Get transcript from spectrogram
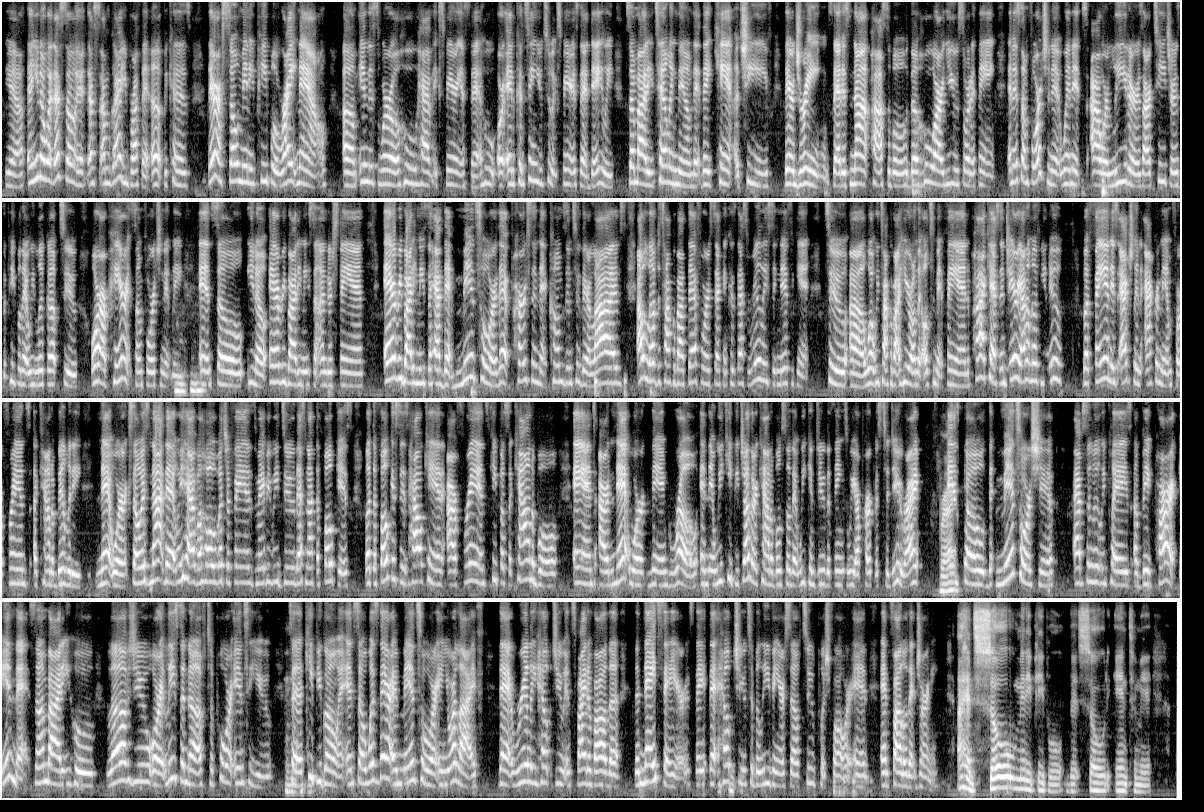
Yeah. And you know what? That's so that's I'm glad you brought that up because there are so many people right now um, in this world who have experienced that who or and continue to experience that daily somebody telling them that they can't achieve their dreams that it's not possible the who are you sort of thing and it's unfortunate when it's our leaders our teachers the people that we look up to or our parents unfortunately mm-hmm. and so you know everybody needs to understand everybody needs to have that mentor, that person that comes into their lives. I would love to talk about that for a second because that's really significant to uh, what we talk about here on the Ultimate Fan podcast. And Jerry, I don't know if you knew, but FAN is actually an acronym for Friends Accountability Network. So it's not that we have a whole bunch of fans. Maybe we do. That's not the focus. But the focus is how can our friends keep us accountable and our network then grow and then we keep each other accountable so that we can do the things we are purposed to do right right and so the mentorship absolutely plays a big part in that somebody who loves you or at least enough to pour into you mm-hmm. to keep you going. And so was there a mentor in your life that really helped you in spite of all the the naysayers they that helped you to believe in yourself to push forward and and follow that journey? I had so many people that sewed into me.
